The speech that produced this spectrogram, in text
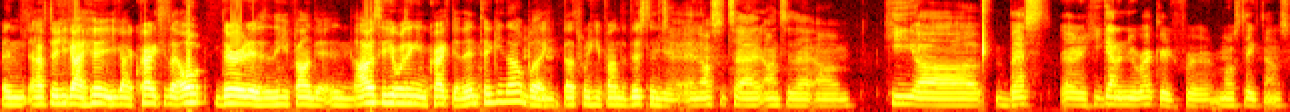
And after he got hit, he got cracked. He's like, "Oh, there it is," and then he found it. And obviously, he wasn't getting cracked and then taken down, but like that's when he found the distance. Yeah, and also to add onto that, um, he uh best uh, he got a new record for most takedowns.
